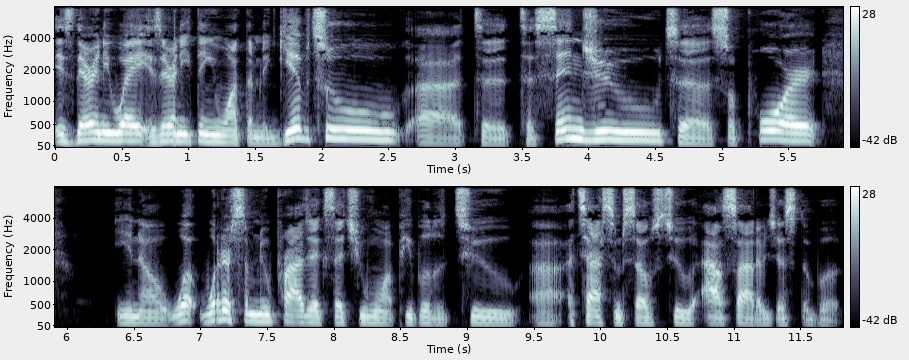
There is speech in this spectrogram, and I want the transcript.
is there any way is there anything you want them to give to uh to to send you to support you know what what are some new projects that you want people to, to uh, attach themselves to outside of just the book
